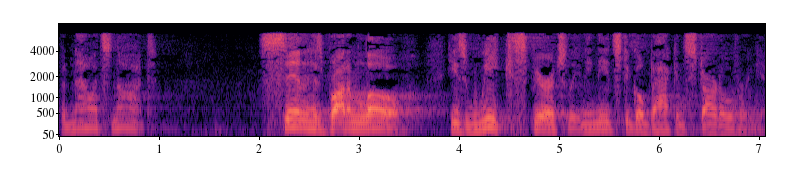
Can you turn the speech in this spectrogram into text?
but now it's not. Sin has brought him low. He's weak spiritually, and he needs to go back and start over again.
